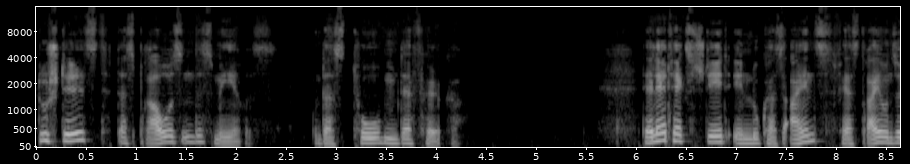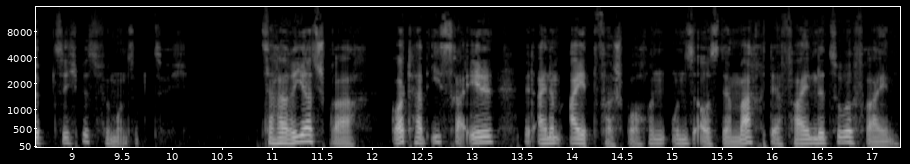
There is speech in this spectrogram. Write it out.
Du stillst das Brausen des Meeres und das Toben der Völker. Der Lehrtext steht in Lukas 1, Vers 73 bis 75. Zacharias sprach, Gott hat Israel mit einem Eid versprochen, uns aus der Macht der Feinde zu befreien,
